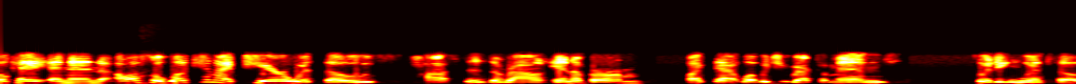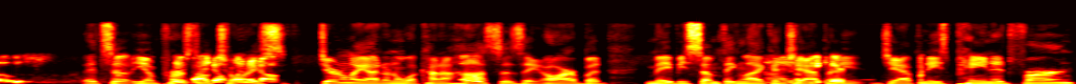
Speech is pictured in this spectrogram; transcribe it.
okay, and then also, what can I pair with those hostas around in a berm like that? What would you recommend putting with those? It's a you know personal don't want it choice. Generally, I don't know what kind of oh. hostas they are, but maybe something like I a Japanese Japanese painted fern,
